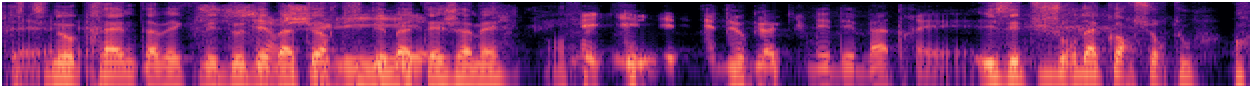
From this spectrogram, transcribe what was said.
Christine O'Krent avec les deux débatteurs qui Julie. débattaient jamais en fait. Et, et, et deux gars qui venaient débattre et ils étaient toujours d'accord sur tout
